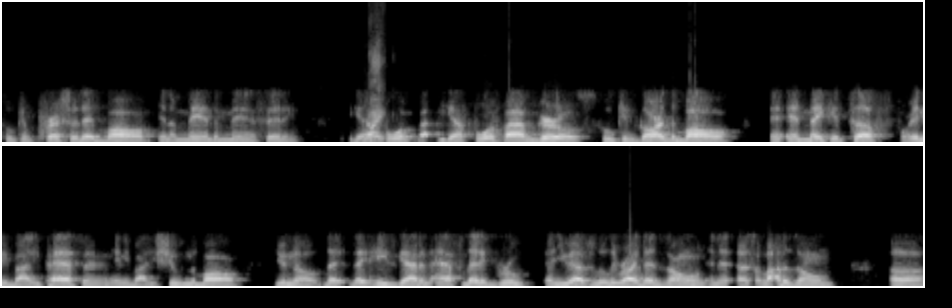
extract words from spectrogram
who can pressure that ball in a man-to-man setting. You got right. four, you got four or five girls who can guard the ball and, and, make it tough for anybody passing, anybody shooting the ball. You know that he's got an athletic group, and you're absolutely right. That zone, and it's a lot of zones uh,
